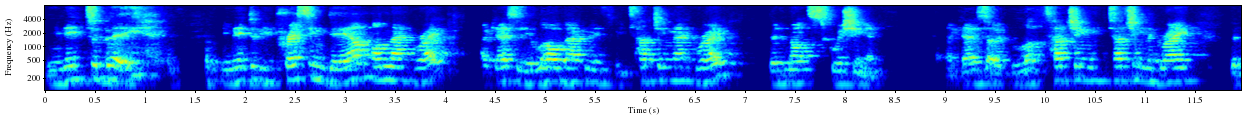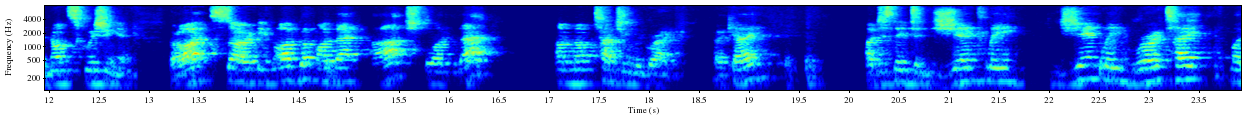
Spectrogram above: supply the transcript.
you need to be, you need to be pressing down on that grape. Okay, so your lower back needs to be touching that grape, but not squishing it. Okay, so touching, touching the grain, but not squishing it. All right, so if I've got my back arched like that, I'm not touching the grain, Okay, I just need to gently, gently rotate my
